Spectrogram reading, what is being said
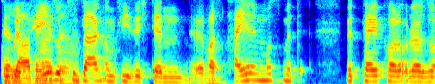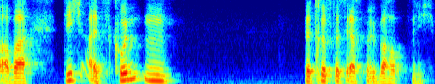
Google Pay halt, sozusagen ja. irgendwie sich denn äh, was teilen muss mit, mit PayPal oder so, aber dich als Kunden betrifft das erstmal überhaupt nicht.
